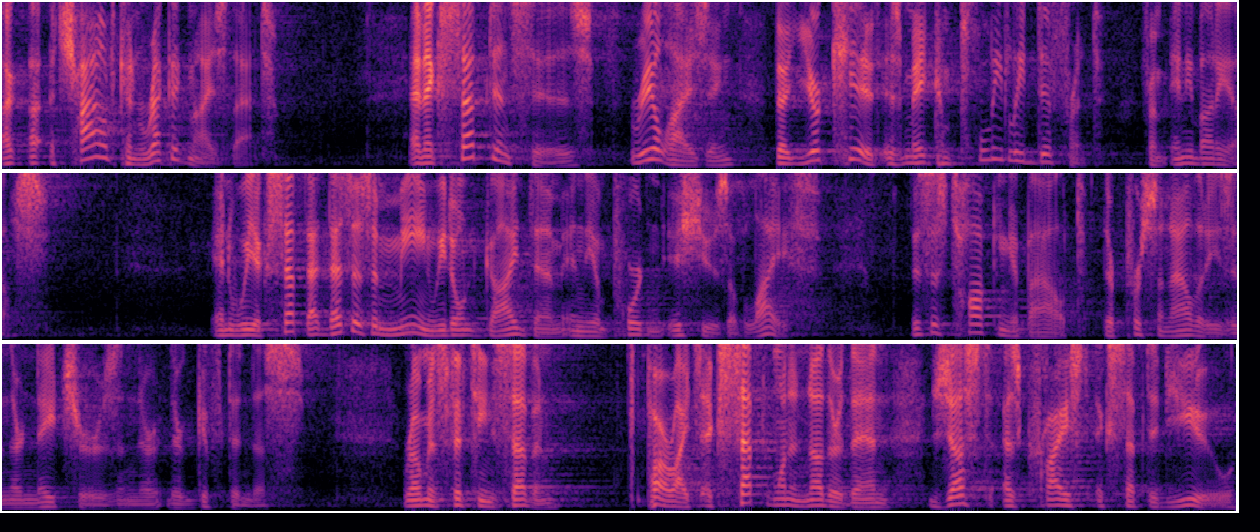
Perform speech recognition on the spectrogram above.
a, a, a child can recognize that. And acceptance is realizing that your kid is made completely different from anybody else. And we accept that. That doesn't mean we don't guide them in the important issues of life. This is talking about their personalities and their natures and their, their giftedness. Romans 15 7 Paul writes, Accept one another then, just as Christ accepted you,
